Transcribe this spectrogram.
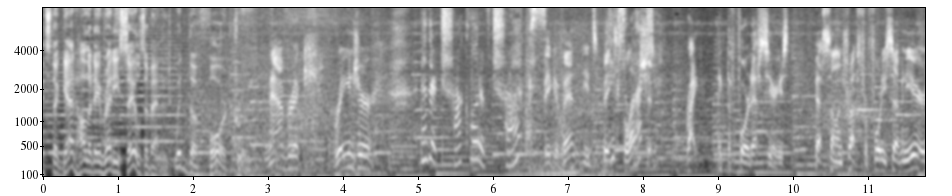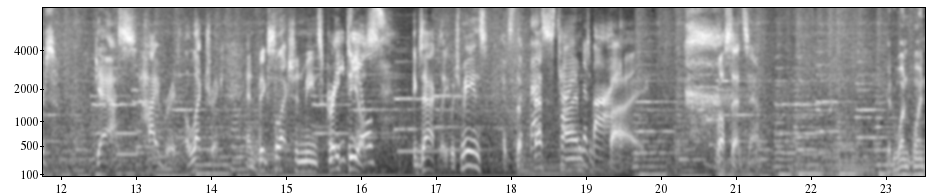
It's the Get Holiday Ready sales event with the Ford crew. Maverick, Ranger. Another truckload of trucks? Big event needs a big, Big selection. selection. Right, like the Ford F Series. Best selling trucks for 47 years. Gas, hybrid, electric, and big selection means great, Great deals. Exactly, which means it's, the, best, time, to buy. well said, Sam. Get 1.9%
